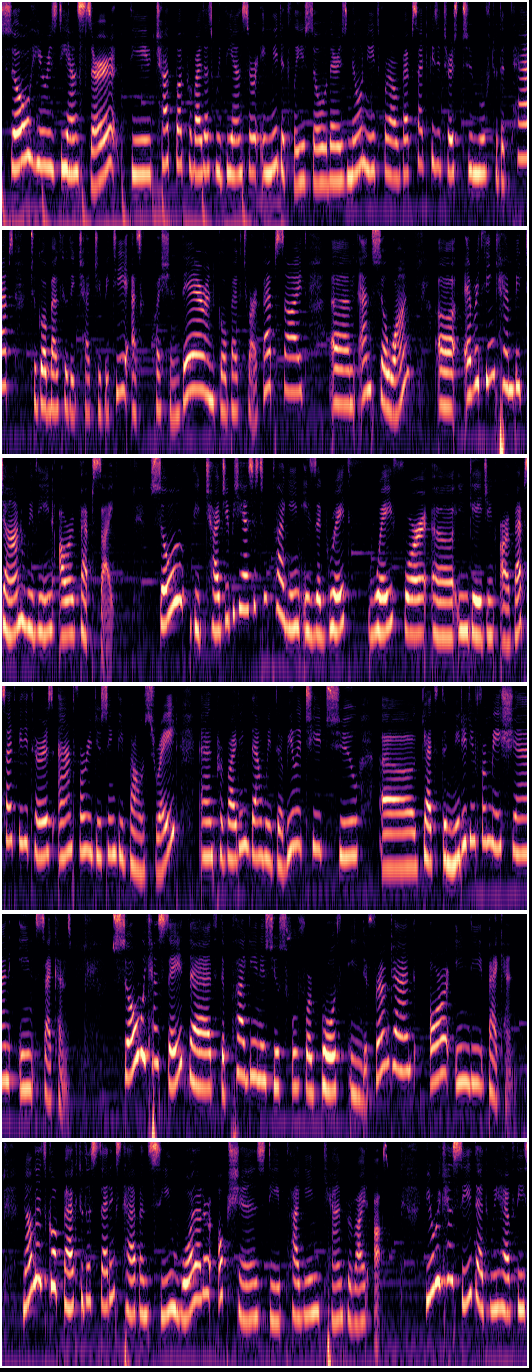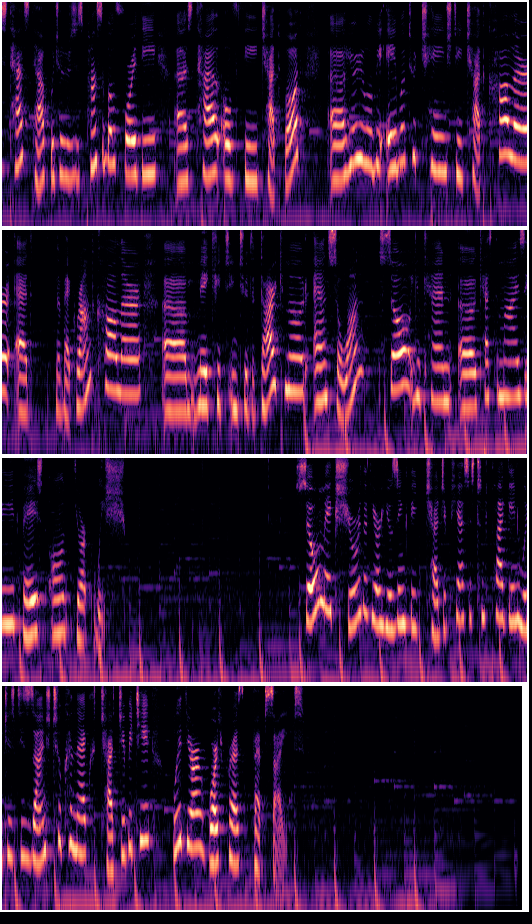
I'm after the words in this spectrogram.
So here is the answer. The chatbot provides us with the answer immediately, so there is no need for our website visitors to move to the tabs, to go back to the ChatGPT, ask a question there, and go back to our website, um, and so on. Uh, everything can be done within our website. So the ChatGPT Assistant plugin is a great way for uh, engaging our website visitors and for reducing the bounce rate and providing them with the ability to uh, get the needed information in seconds. So we can say that the plugin is useful for both in the front end or in the back end. Now let's go back to the settings tab and see what other options the plugin can provide us. Here we can see that we have this test tab which is responsible for the uh, style of the chatbot. Uh, here you will be able to change the chat color, add the background color, uh, make it into the dark mode and so on. So you can uh, customize it based on your wish. So make sure that you're using the ChatGPT Assistant plugin which is designed to connect ChatGPT with your WordPress website.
